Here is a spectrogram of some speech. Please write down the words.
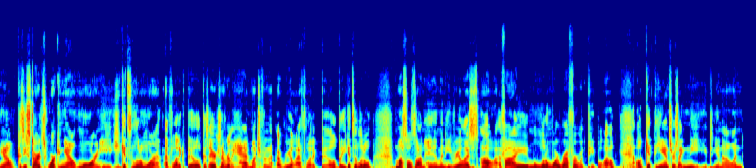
you know, because he starts working out more and he, he gets a little more athletic build. Because Eric's never really had much of an, a real athletic build, but he gets a little muscles on him, and he realizes, oh, if I'm a little more rougher with people, I'll I'll get the answers I need. You know, and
